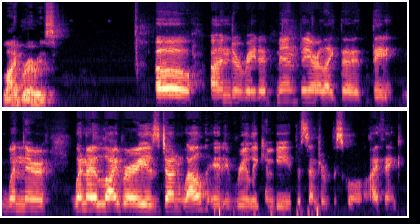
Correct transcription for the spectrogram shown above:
libraries. Oh, underrated. Man, they are like the they when they're when a library is done well, it, it really can be the center of the school, I think.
